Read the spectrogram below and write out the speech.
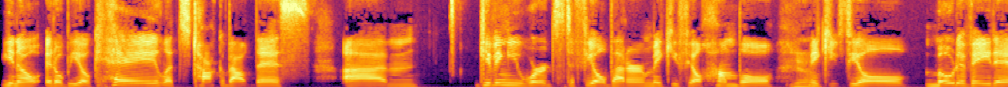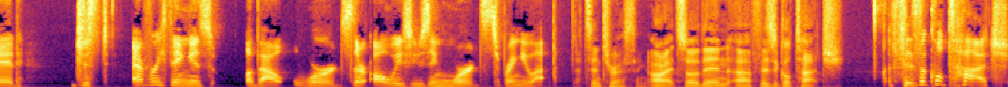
you know, it'll be okay. Let's talk about this. Um, giving you words to feel better, make you feel humble, Yeah. make you feel motivated. Just everything is about words. They're always using words to bring you up. That's interesting. All right. So then uh, physical touch. Physical touch,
